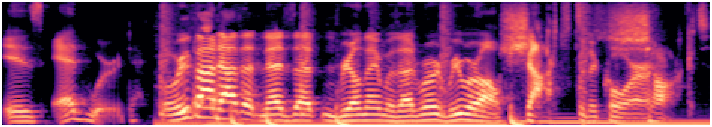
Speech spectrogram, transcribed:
is Edward. when we found out that Ned's uh, real name was Edward, we were all shocked to the core. Shocked.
